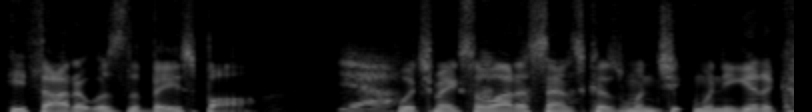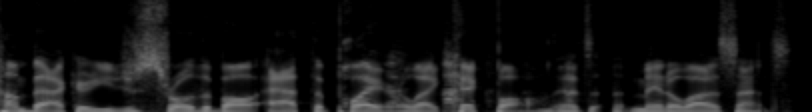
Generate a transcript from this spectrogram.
he thought it was the baseball. Yeah. Which makes a lot of sense because when you, when you get a comebacker, you just throw the ball at the player like kickball. That's it made a lot of sense.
